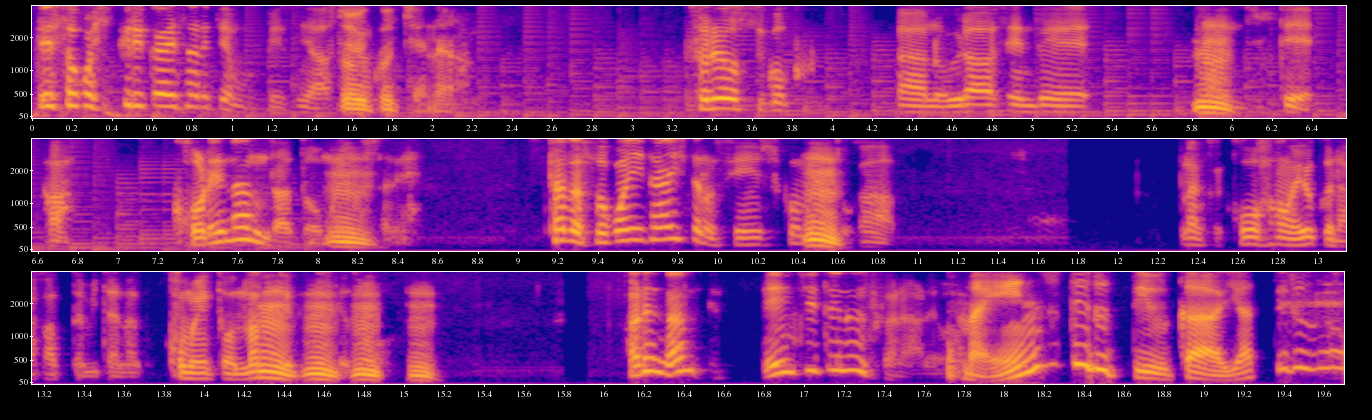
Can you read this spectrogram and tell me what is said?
で、そこひっくり返されても別にそういうことやな。それをすごくあの浦和戦でうん感。じて、あこれなんだと思いましたね。ただそこに対しての選手コメントが、なんか後半は良くなかったみたいなコメントになうんってるんですけど、うんうんうん。あれなん、演じてるんですかね、あれは。まあ、演じてるっていうか、やってる側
